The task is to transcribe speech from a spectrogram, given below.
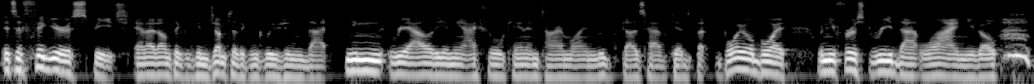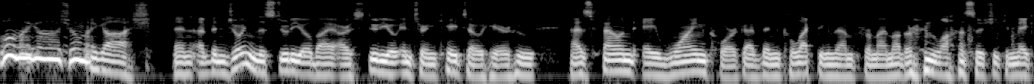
it's a figure of speech. And I don't think we can jump to the conclusion that in reality, in the actual canon timeline, Luke does have kids. But boy, oh boy, when you first read that line, you go, oh my gosh, oh my gosh. And I've been joined in the studio by our studio intern Kato here, who has found a wine cork. I've been collecting them for my mother in law so she can make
